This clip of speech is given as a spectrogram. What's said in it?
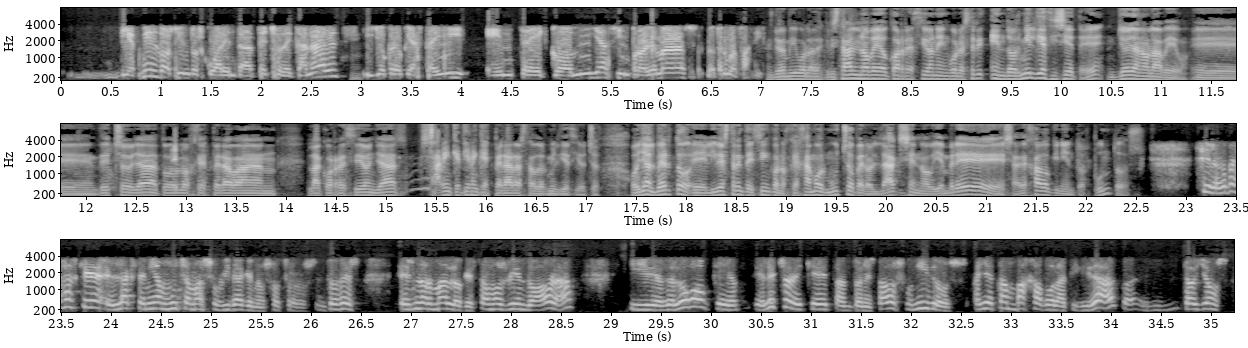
10.240 techo de canal y yo creo que hasta ahí, entre comillas, sin problemas, lo tenemos fácil. Yo en mi bola de cristal no veo corrección en Wall Street en 2017, ¿eh? Yo ya no la veo. Eh, de hecho, ya todos los que esperaban la corrección ya saben que tienen que esperar hasta 2018. Oye, Alberto, el IBEX 35 nos quejamos mucho, pero el DAX en noviembre se ha dejado 500 puntos. Sí, lo que pasa es que el DAX tenía mucha más subida que nosotros. Entonces, es normal lo que estamos viendo ahora. Y desde luego que el hecho de que tanto en Estados Unidos haya tan baja volatilidad, Dow Jones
